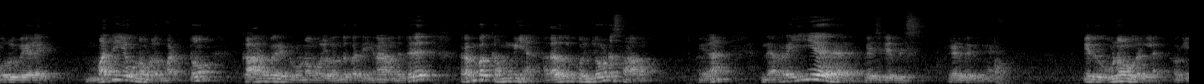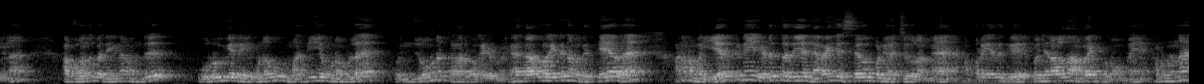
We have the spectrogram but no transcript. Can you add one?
ஒரு வேளை மதிய உணவில் மட்டும் கார்போஹைட்ரேட் உணவுகள் வந்து பார்த்தீங்கன்னா வந்துட்டு ரொம்ப கம்மியாக அதாவது கொஞ்சோண்டு சாதம் ஏன்னா நிறைய வெஜிடபிள்ஸ் எடுத்துக்கோங்க. இது உணவுகளில் ஓகேங்களா? அப்போ வந்து பார்த்தீங்கன்னா வந்து ஒருவேளை உணவு மதிய உணவில் கொஞ்சோண்டு கார்போஹைட்ரேட் ஏன்னா கார்போஹைட்ரேட் நமக்கு தேவை. ஆனால் நம்ம ஏற்கனவே எடுத்ததையே நிறைய சேவ் பண்ணி வச்சுக்கிறோங்க அப்புறம் எதுக்கு? கொஞ்ச நாள் தான் அவாய்ட் பண்ணுவோமே. அப்படின்னா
